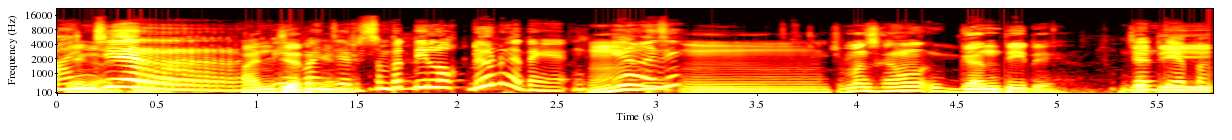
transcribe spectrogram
Panjir. sih? Panjir, Iya, panjir. kan? Sempet di lockdown katanya. Hmm, Iya gak sih? hmm, cuman sekarang ganti deh. Ganti jadi apa?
